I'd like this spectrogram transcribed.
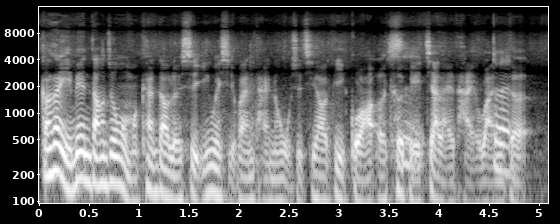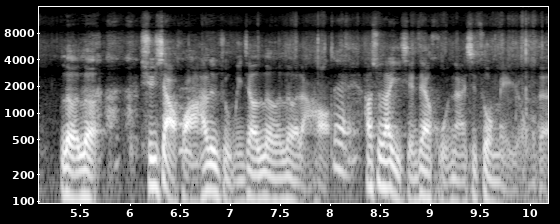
刚才影片当中，我们看到的是因为喜欢台农五十七号地瓜而特别嫁来台湾的。乐乐，徐小华，他的乳名叫乐乐啦，哈。对。他说他以前在湖南是做美容的，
